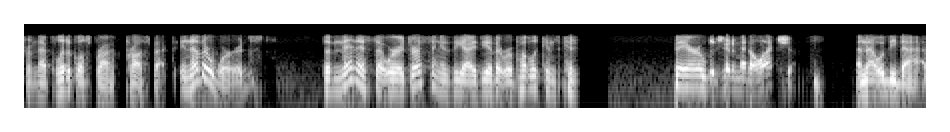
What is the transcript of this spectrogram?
from that political sp- prospect. In other words, the menace that we're addressing is the idea that Republicans can fair, legitimate elections, and that would be bad.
